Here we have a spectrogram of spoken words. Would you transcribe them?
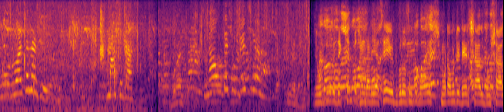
গরু আছে নাকি যে দেখছেন, পেছনে দাঁড়িয়ে আছে, এই উটগুলো কিন্তু বয়স মোটামুটি দেড় সাল, দু সাল।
